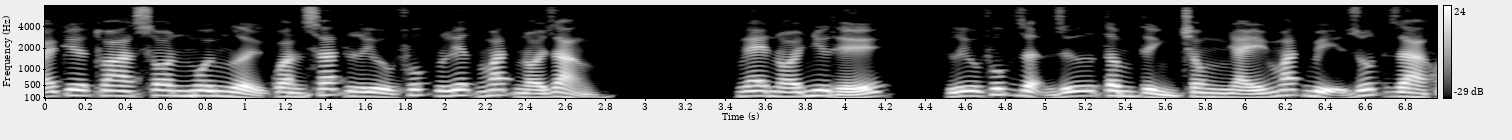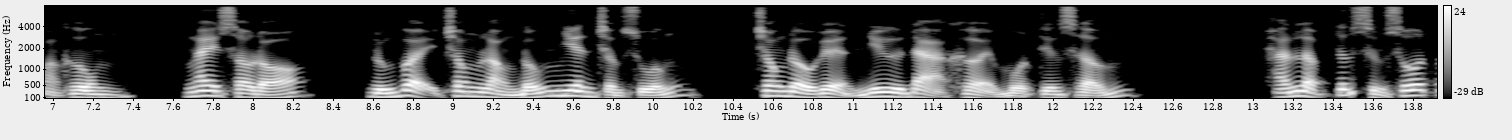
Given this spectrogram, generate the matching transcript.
Cái kia thoa son môi người quan sát Lưu Phúc liếc mắt nói rằng. Nghe nói như thế, Lưu Phúc giận dữ tâm tình trong nháy mắt bị rút ra khoảng không, ngay sau đó, đúng vậy trong lòng đống nhiên trầm xuống, trong đầu huyện như đã khởi một tiếng sớm. Hắn lập tức sửng sốt.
